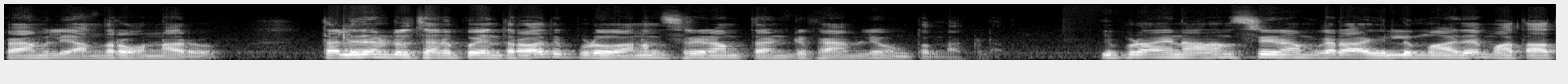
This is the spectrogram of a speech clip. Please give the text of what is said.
ఫ్యామిలీ అందరూ ఉన్నారు. తల్లిదండ్రులు చనిపోయిన తర్వాత ఇప్పుడు అనంత శ్రీరామ్ తండ్రి ఫ్యామిలీ ఉంటుంది అక్కడ. ఇప్పుడు ఆయన అనంత శ్రీరామ్ గారు ఆ ఇల్లు మాదే మా తాత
